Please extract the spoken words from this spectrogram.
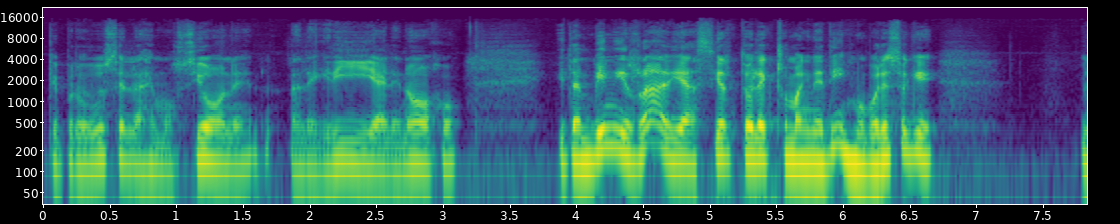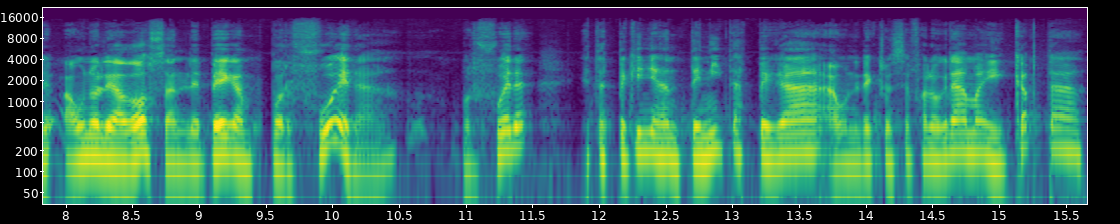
que producen las emociones, la alegría, el enojo, y también irradia cierto electromagnetismo. Por eso que a uno le adosan, le pegan por fuera, por fuera, estas pequeñas antenitas pegadas a un electroencefalograma y capta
